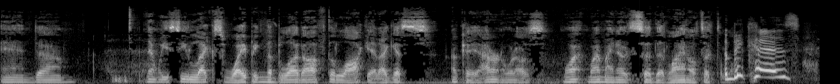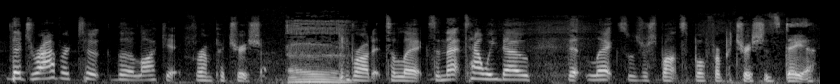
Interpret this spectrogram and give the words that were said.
and um, then we see Lex wiping the blood off the locket. I guess. Okay, I don't know what else. Why, why my notes said that Lionel took the. Locket. Because the driver took the locket from Patricia Uh, and brought it to Lex, and that's how we know that Lex was responsible for Patricia's death.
